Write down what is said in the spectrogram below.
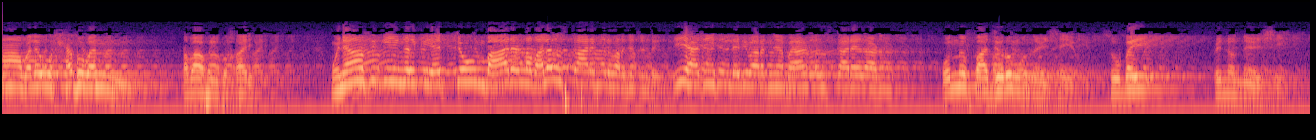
മാ വലൗ ബുഖാരി. മുനാഫിക്കീങ്ങൾക്ക് ഏറ്റവും ഭാരമുള്ള പല നിസ്കാരങ്ങൾ പറഞ്ഞിട്ടുണ്ട്. ഈ ഹദീസിൽ നബി പറഞ്ഞ ഭാരമുള്ള നിസ്കാരം ഏതാണ്? ഒന്ന് ഫജറും ഒന്ന് വിഷയും സുബൈ പിന്നൊന്ന് വിഷയും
